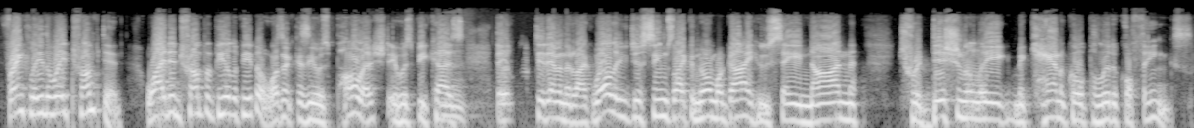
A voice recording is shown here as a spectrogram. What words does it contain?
Frankly, the way Trump did. Why did Trump appeal to people? It wasn't because he was polished. It was because hmm. they looked at him and they're like, well, he just seems like a normal guy who's saying non traditionally mechanical political things.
